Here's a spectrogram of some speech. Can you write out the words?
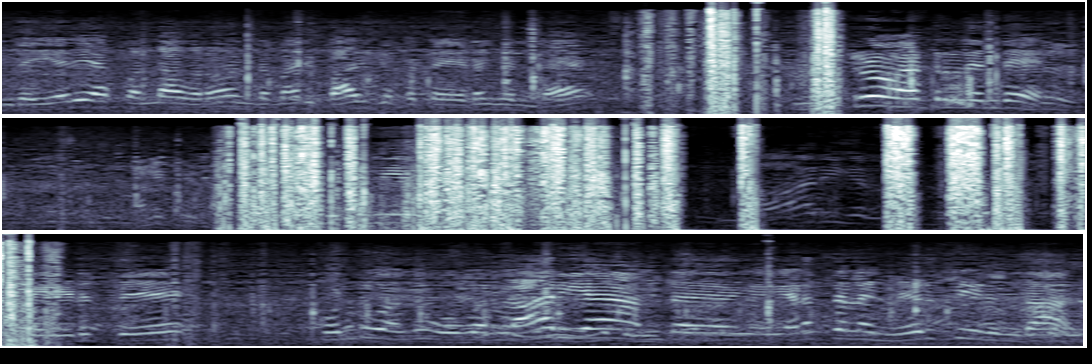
இந்த ஏரியா பல்லாவரம் இந்த மாதிரி பாதிக்கப்பட்ட இடங்கள்ல மெட்ரோ வாட்டர்ல இருந்து எடுத்து கொண்டு வந்து ஒவ்வொரு லாரியா அந்த இடத்துல நிறுத்தி இருந்தால்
